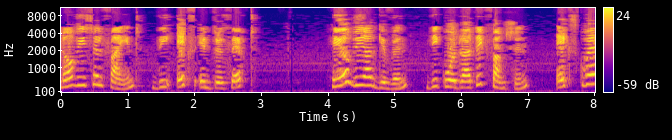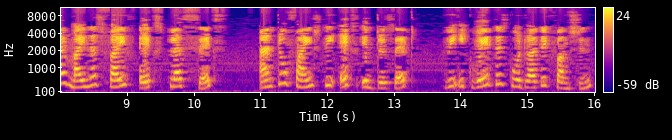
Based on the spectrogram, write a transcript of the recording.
Now we shall find the x-intercept. Here we are given the quadratic function x square minus 5x plus 6 and to find the x-intercept we equate this quadratic function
